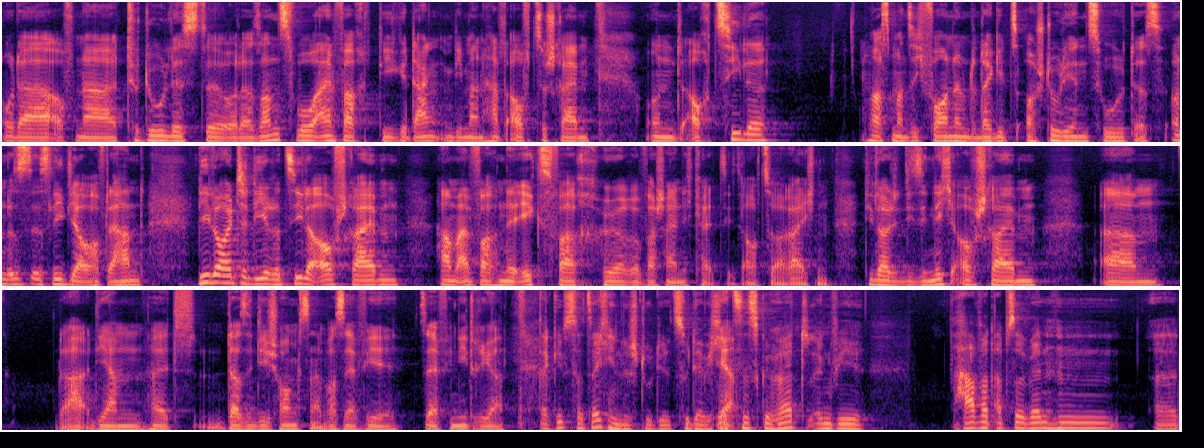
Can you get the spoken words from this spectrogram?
oder auf einer To-Do-Liste oder sonst wo, einfach die Gedanken, die man hat, aufzuschreiben und auch Ziele, was man sich vornimmt. Und da gibt es auch Studien zu. Dass, und es, es liegt ja auch auf der Hand. Die Leute, die ihre Ziele aufschreiben, haben einfach eine x-fach höhere Wahrscheinlichkeit, sie auch zu erreichen. Die Leute, die sie nicht aufschreiben, ähm, da, die haben halt, da sind die Chancen einfach sehr viel, sehr viel niedriger. Da gibt es tatsächlich eine Studie zu, die habe ich Ja. letztens gehört. Irgendwie Harvard-Absolventen, äh,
